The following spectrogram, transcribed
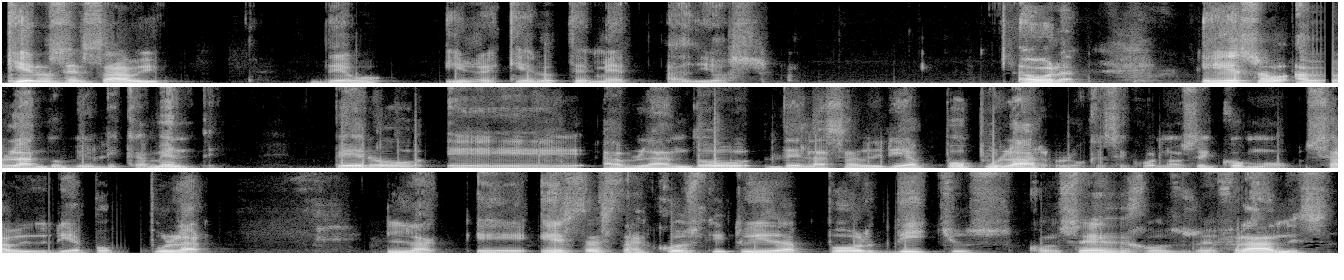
quiero ser sabio, debo y requiero temer a Dios. Ahora, eso hablando bíblicamente, pero eh, hablando de la sabiduría popular, lo que se conoce como sabiduría popular, la, eh, esta está constituida por dichos, consejos, refranes,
